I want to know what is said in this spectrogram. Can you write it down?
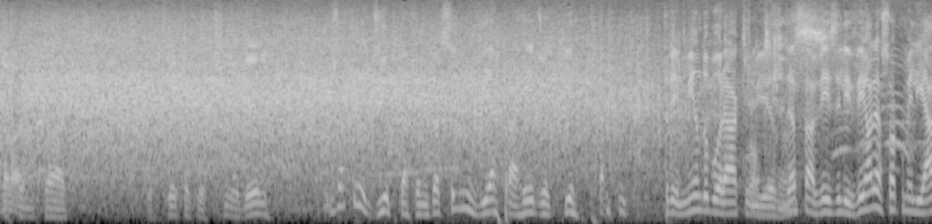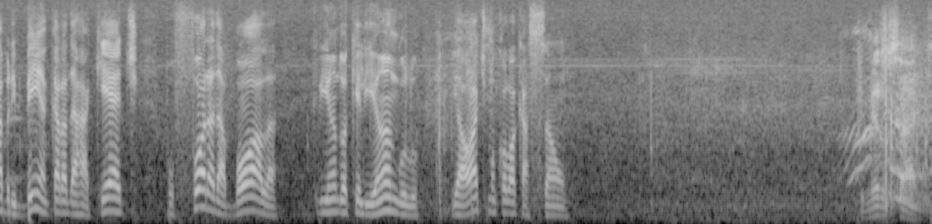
Que hein, Kafelnikov. Perfeita a curtinha dele. Eu já acredito, Kafelnikov, se ele não vier para a rede aqui, tá um tremendo buraco mesmo. Dessa vez ele vem, olha só como ele abre bem a cara da raquete, por fora da bola, criando aquele ângulo e a ótima colocação. Primeiro saque.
